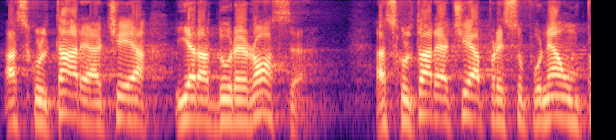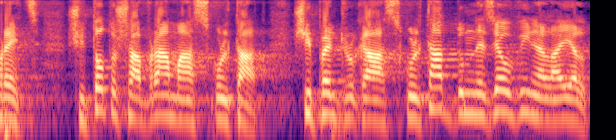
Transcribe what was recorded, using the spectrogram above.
ascultarea aceea era dureroasă. Ascultarea aceea presupunea un preț și totuși Avram a ascultat. Și pentru că a ascultat, Dumnezeu vine la el.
